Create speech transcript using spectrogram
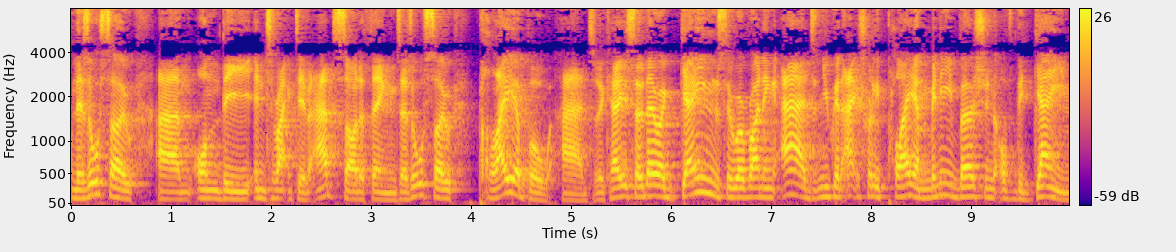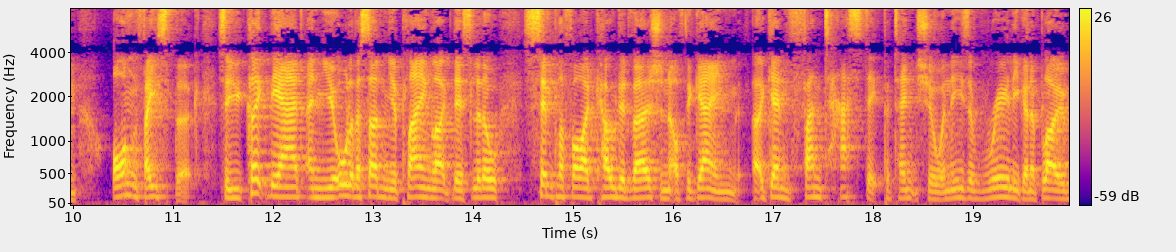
There's also um, on the interactive ad side of things, there's also playable ads. Okay, so there are games who are running ads, and you can actually play a mini version of the game on Facebook. So you click the ad and you all of a sudden you're playing like this little simplified coded version of the game. Again, fantastic potential and these are really going to blow,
